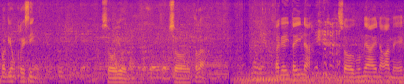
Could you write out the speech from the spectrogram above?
Bagyong Krising. So yun. So tara. Tagaytay na. So bumiyahe na kami.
